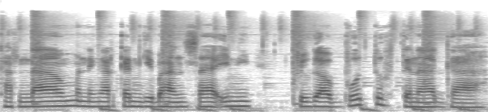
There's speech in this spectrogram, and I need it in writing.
Karena mendengarkan gibahan saya ini juga butuh tenaga.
